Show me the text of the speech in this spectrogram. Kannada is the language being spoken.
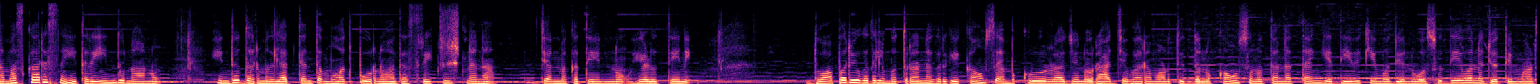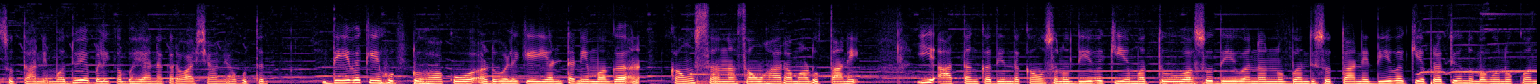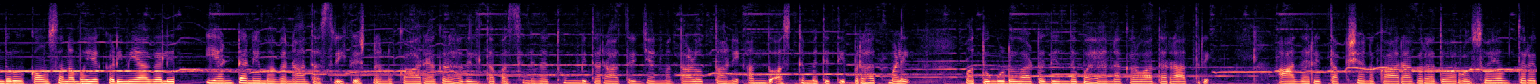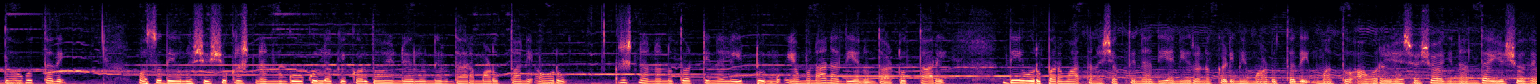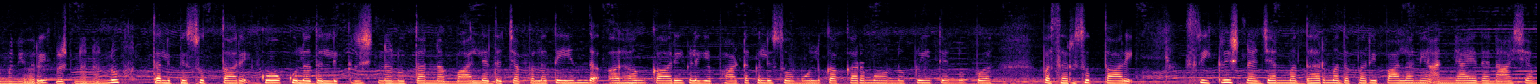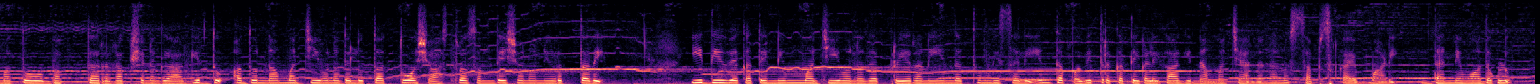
ನಮಸ್ಕಾರ ಸ್ನೇಹಿತರೆ, ಇಂದು ನಾನು ಹಿಂದೂ ಧರ್ಮದಲ್ಲಿ ಅತ್ಯಂತ ಮಹತ್ವಪೂರ್ಣವಾದ ಶ್ರೀಕೃಷ್ಣನ ಜನ್ಮಕಥೆಯನ್ನು ಹೇಳುತ್ತೇನೆ. ದ್ವಾಪರ ಯುಗದಲ್ಲಿ ಮಥುರಾ ನಗರಿಗೆ ಕಂಸ ಎಂಬ ಕ್ರೂರ ರಾಜನು ರಾಜ್ಯಭಾರ ಮಾಡುತ್ತಿದ್ದನು. ಕಂಸನು ತನ್ನ ತಂಗಿಯ ದೇವಿಕೆ ಮದುವೆಯನ್ನು ವಸುದೇವನ ಜೊತೆ ಮಾಡಿಸುತ್ತಾನೆ. ಮದುವೆ ಬಳಿಕ ಭಯಾನಕರ ವಾಶವನೆಯಾಗುತ್ತದೆ ದೇವಕಿ ಹುಟ್ಟು ಹಾಕುವ ಅಡವಳಿಕೆ ಎಂಟನೇ ಮಗ ಕಂಸನ ಸಂಹಾರ ಮಾಡುತ್ತಾನೆ. ಈ ಆತಂಕದಿಂದ ಕಂಸನು ದೇವಕಿಯ ಮತ್ತು ವಸುದೇವನನ್ನು ಬಂಧಿಸುತ್ತಾನೆ. ದೇವಕಿಯ ಪ್ರತಿಯೊಂದು ಮಗುವನ್ನು ಕೊಂದರೂ ಕಂಸನ ಭಯ ಕಡಿಮೆಯಾಗಲಿ. ಎಂಟನೇ ಮಗನಾದ ಶ್ರೀಕೃಷ್ಣನು ಕಾರ್ಯಾಗ್ರಹದಲ್ಲಿ ತಪಸ್ಸಿನಿಂದ ತುಂಬಿದ ರಾತ್ರಿ ಜನ್ಮ ತಾಳುತ್ತಾನೆ ಅಂದು ಅಷ್ಟಮ ತಿಥಿ ಬೃಹತ್ ಮಳೆ ಮತ್ತು ಗುಡುಗಾಟದಿಂದ ಭಯಾನಕರವಾದ ರಾತ್ರಿ. ಆದರೆ ತಕ್ಷಣ ಕಾರಾಗೃಹ ದ್ವಾರಗಳು ಸ್ವಯಂ ತೆರೆದು ಹೋಗುತ್ತದೆ. ವಸುದೇವನು ಶಿಶು ಕೃಷ್ಣನನ್ನು ಗೋಕುಲಕ್ಕೆ ಕರೆದೊಯ್ಯಲು ನಿರ್ಧಾರ ಮಾಡುತ್ತಾನೆ. ಅವರು ಕೃಷ್ಣನನ್ನು ತೊಟ್ಟಿನಲ್ಲಿ ಇಟ್ಟು ಯಮುನಾ ನದಿಯನ್ನು ದಾಟುತ್ತಾರೆ. ದೇವರು ಪರಮಾತ್ಮನ ಶಕ್ತಿ ನದಿಯ ನೀರನ್ನು ಕಡಿಮೆ ಮಾಡುತ್ತದೆ ಮತ್ತು ಅವರು ಯಶಸ್ವಿಯಾಗಿ ನಂದ ಯಶೋದೆ ಮನೆಯವರಿಗೆ ಕೃಷ್ಣನನ್ನು ತಲುಪಿಸುತ್ತಾರೆ. ಗೋಕುಲದಲ್ಲಿ ಕೃಷ್ಣನು ತನ್ನ ಬಾಲ್ಯದ ಚಪಲತೆಯಿಂದ ಅಹಂಕಾರಿಗಳಿಗೆ ಪಾಠ ಕಲಿಸುವ ಮೂಲಕ ಕರ್ಮವನ್ನು, ಪ್ರೀತಿಯನ್ನು ಪ, ಪಸರಿಸುತ್ತಾರೆ. ಶ್ರೀಕೃಷ್ಣ ಜನ್ಮ ಧರ್ಮದ ಪರಿಪಾಲನೆ, ಅನ್ಯಾಯದ ನಾಶ ಮತ್ತು ಭಕ್ತರ ರಕ್ಷಣೆಗಾಗಿದ್ದು ಅದು ನಮ್ಮ ಜೀವನದಲ್ಲೂ ತತ್ವಶಾಸ್ತ್ರ ಸಂದೇಶವನ್ನು ನೀಡುತ್ತದೆ. ಈ ದಿವ್ಯ ಕಥೆ ನಿಮ್ಮ ಜೀವನದ ಪ್ರೇರಣೆಯಿಂದ ತುಂಬಿಸಲಿ. ಇಂಥ ಪವಿತ್ರ ಕಥೆಗಳಿಗಾಗಿ ನಮ್ಮ ಚಾನಲನ್ನು ಸಬ್ಸ್ಕ್ರೈಬ್ ಮಾಡಿ. ಧನ್ಯವಾದಗಳು.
